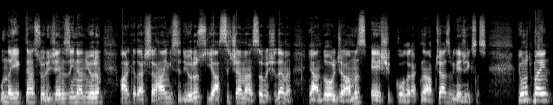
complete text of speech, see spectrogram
Bunu da yekten söyleyeceğinize inanıyorum. Arkadaşlar hangisi diyoruz? Yassı Çemen Savaşı değil mi? Yani doğru cevabımız E şıkkı olarak ne yapacağız bileceksiniz. Unutmayın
